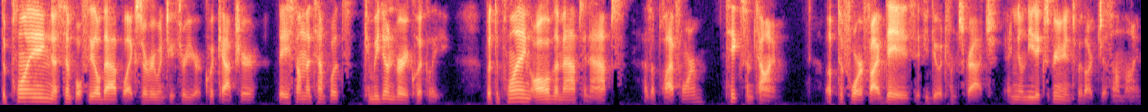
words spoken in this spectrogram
Deploying a simple field app like Survey123 or Quick Capture based on the templates can be done very quickly but deploying all of the maps and apps as a platform takes some time, up to four or five days if you do it from scratch, and you'll need experience with ArcGIS Online.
